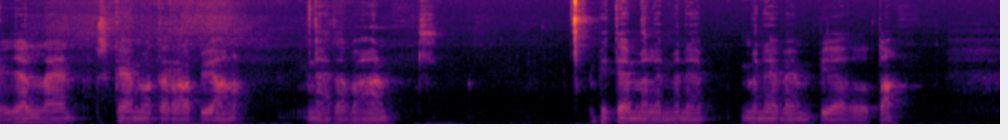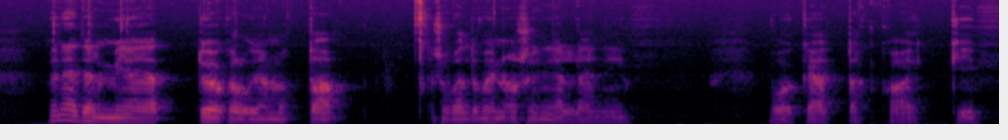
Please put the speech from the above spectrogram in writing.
Eli jälleen skemoterapian näitä vähän pitemmälle mene, menevempiä tuota, menetelmiä ja työkaluja, mutta soveltuvin osin jälleen niin voi käyttää kaikki.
